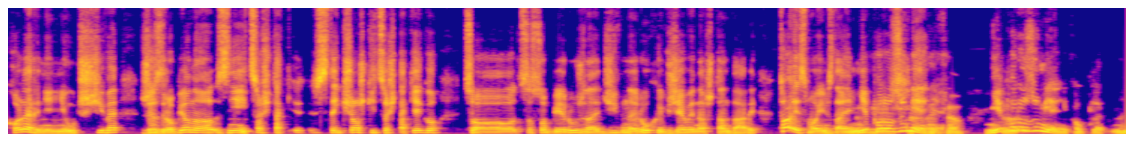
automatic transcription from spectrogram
cholernie nieuczciwe, że zrobiono z niej coś tak, z tej książki coś takiego, co, co sobie różne dziwne ruchy wzięły na sztandary. To jest moim zdaniem nieporozumienie. Nieporozumienie kompletne.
